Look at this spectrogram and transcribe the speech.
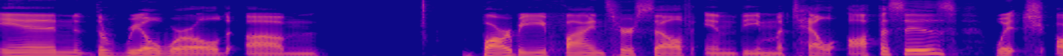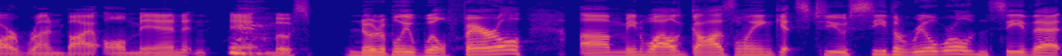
in the real world, um Barbie finds herself in the Mattel offices, which are run by all men, and, and most notably Will Ferrell. Um, meanwhile, Gosling gets to see the real world and see that,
